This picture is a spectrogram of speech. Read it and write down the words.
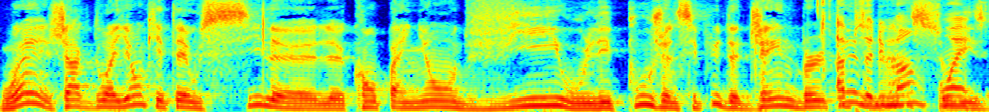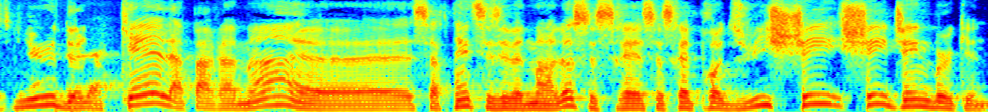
Oui, Jacques Doyon, qui était aussi le, compagnon de vie ou l'époux, je ne sais plus, de Jane Birkin. Absolument, hein, sous les yeux de laquelle, apparemment, euh, certains de ces événements-là se seraient, se seraient produits chez, chez Jane Birkin,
